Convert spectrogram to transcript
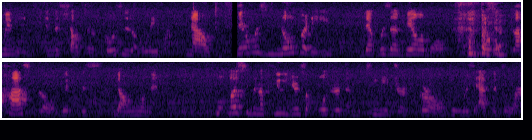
women in the shelter goes into labor. Now, there was nobody that was available to go to the hospital with this young woman, who must have been a few years older than the teenager girl who was at the door.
